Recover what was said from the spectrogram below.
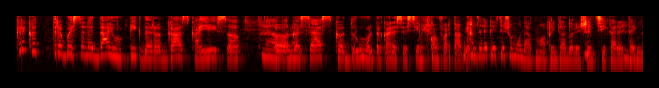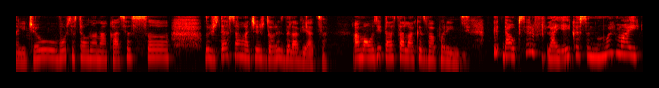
cred că trebuie să le dai un pic de răgaz ca ei să uh, găsească drumul pe care se simt confortabil. Înțeleg că este și o modă acum printre adolescenții care termină liceu, vor să stea un an acasă să își dea seama ce își doresc de la viață. Am auzit asta la câțiva părinți. Dar observ la ei că sunt mult mai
